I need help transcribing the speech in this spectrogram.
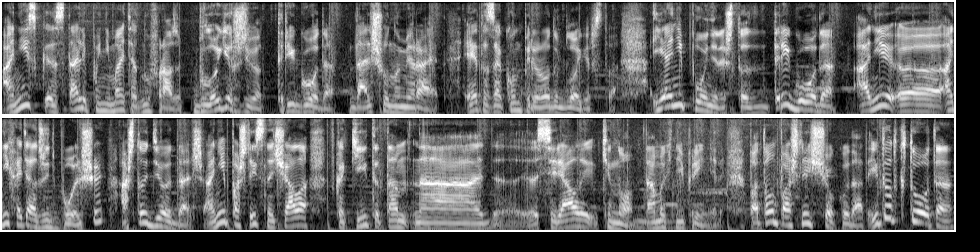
они стали понимать одну фразу. Блогер живет три года, дальше он умирает. Это закон природы блогерства. И они поняли, что три года они, э, они хотят жить больше, а что делать дальше? Они пошли сначала в какие-то там а, э, сериалы кино, там их не приняли. Потом пошли еще куда-то. И тут кто-то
